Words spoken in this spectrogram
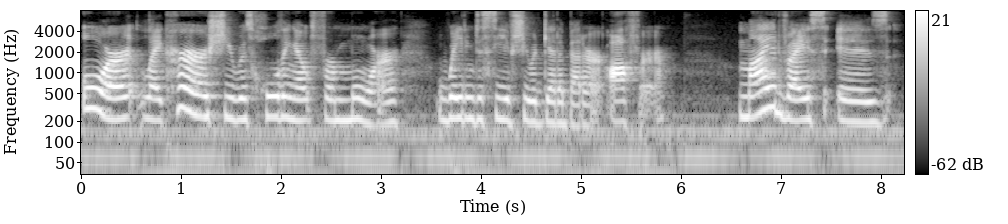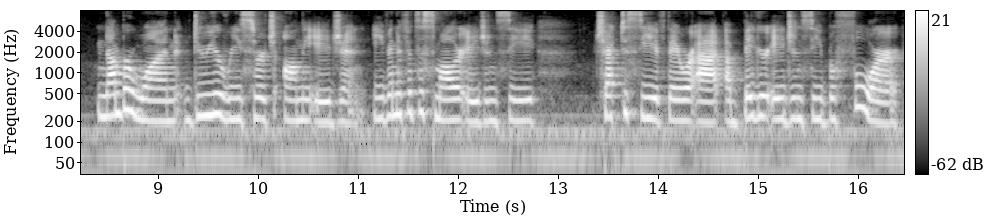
or like her, she was holding out for more, waiting to see if she would get a better offer. My advice is number one, do your research on the agent. Even if it's a smaller agency, check to see if they were at a bigger agency before.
